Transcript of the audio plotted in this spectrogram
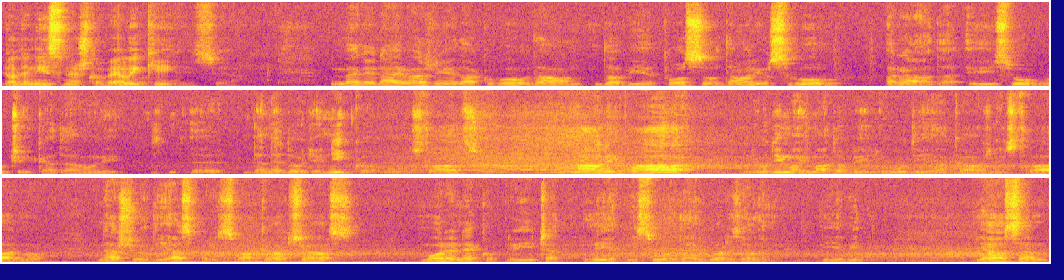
Jel da nisu nešto veliki? Meni je najvažnije da ako Bog da on dobije posao, da oni u svog rada i svog učinka, da oni e, da ne dođe niko u ovu situaciju. Ali hvala ljudima, ima dobri ljudi, ja kažem stvarno, našoj dijaspori svaka čas, more neko pričat, lijepi svoj da je gore zeleno, nije bitno. Ja sam,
